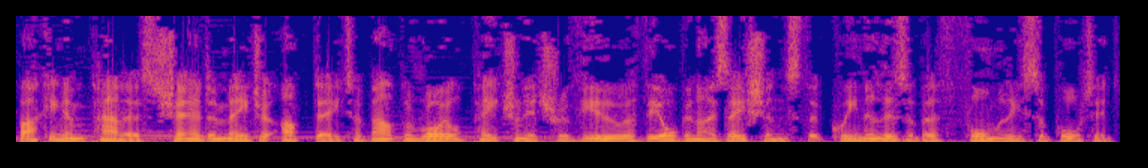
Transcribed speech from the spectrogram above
Buckingham Palace shared a major update about the Royal Patronage Review of the organizations that Queen Elizabeth formerly supported.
